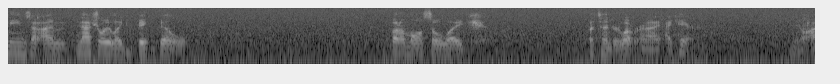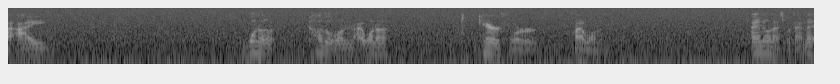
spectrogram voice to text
means that I'm naturally like Big Bill. But I'm also like a tender lover and I, I care. You know, I, I wanna cuddle and I wanna care for my woman. I know that's what that meant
